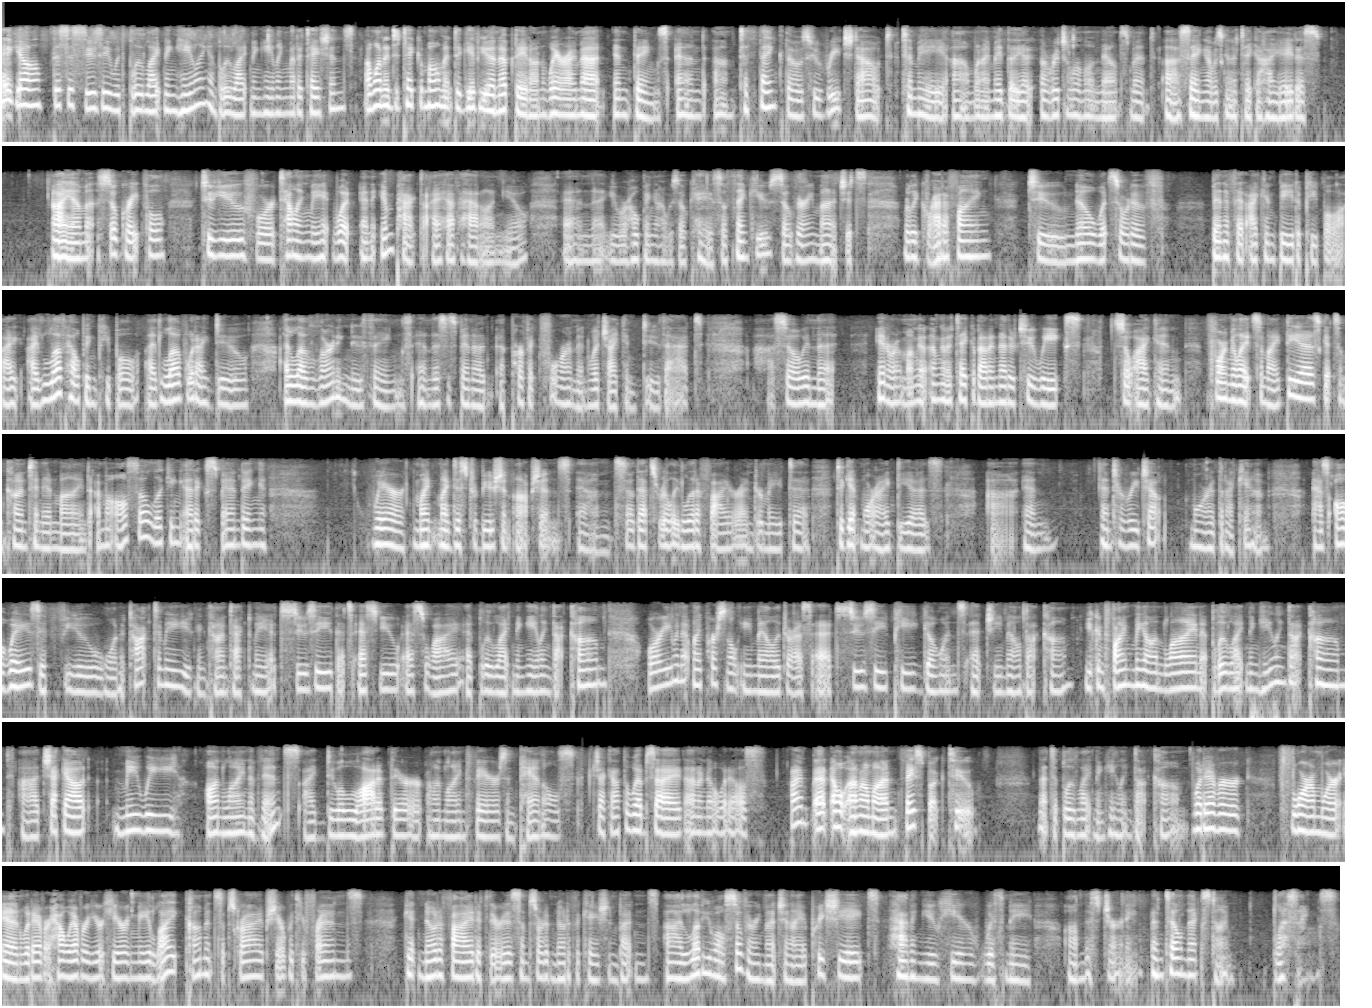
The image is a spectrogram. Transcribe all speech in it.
Hey y'all, this is Susy with Blue Lightning Healing and Blue Lightning Healing Meditations. I wanted to take a moment to give you an update on where I'm at in things and um, to thank those who reached out to me um, when I made the original announcement uh, saying I was going to take a hiatus. I am so grateful to you for telling me what an impact I have had on you and that you were hoping I was okay. So thank you so very much. It's really gratifying to know what sort of benefit I can be to people. I, I love helping people. I love what I do. I love learning new things, and this has been a, a perfect forum in which I can do that. Uh, so in the interim, I'm going I'm to take about another two weeks so I can formulate some ideas, get some content in mind. I'm also looking at expanding where my, my distribution options and so that's really lit a fire under me to to get more ideas uh, and and to reach out more than I can. As always, if you want to talk to me, you can contact me at Susy, that's S-U-S-Y, at bluelightninghealing.com, or even at my personal email address at susypgoins at gmail.com. You can find me online at bluelightninghealing.com. Uh, check out MeWe online events. I do a lot of their online fairs and panels. Check out the website. I don't know what else. I'm at, oh, and I'm on Facebook too. That's at bluelightninghealing.com. Whatever forum we're in, whatever, however you're hearing me, like, comment, subscribe, share with your friends, get notified if there is some sort of notification buttons. I love you all so very much and I appreciate having you here with me on this journey. Until next time, blessings.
